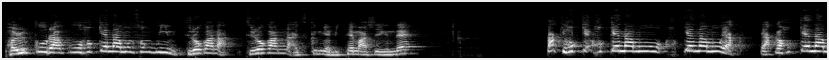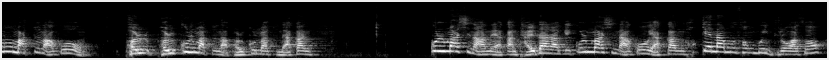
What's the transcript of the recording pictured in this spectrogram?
벌꿀하고 헛개나무 성분이 들어간 아- 들어간 아이스크림이야 밑에 맛이 근데 딱히 헛개 헛개나무 헛개나무 약, 약간 헛개나무 맛도 나고 벌 벌꿀 맛도 나 벌꿀 맛도 나 약간 꿀 맛이 나네 약간 달달하게 꿀 맛이 나고 약간 헛개나무 성분이 들어가서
